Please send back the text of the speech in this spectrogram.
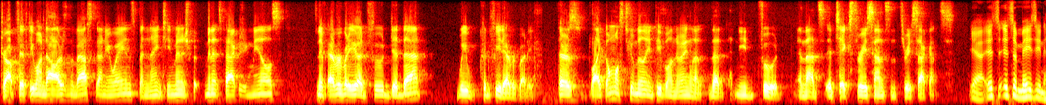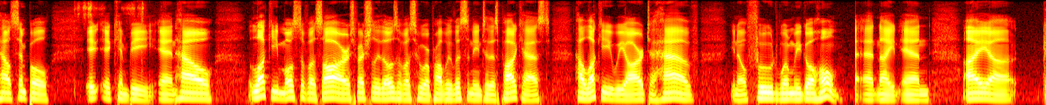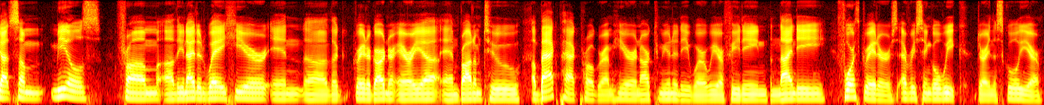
Drop $51 in the basket on your way and spend 19 minutes, minutes packaging meals. And if everybody who had food did that, we could feed everybody. There's like almost 2 million people in New England that need food, and that's it takes three cents and three seconds. Yeah, it's, it's amazing how simple it, it can be and how lucky most of us are, especially those of us who are probably listening to this podcast, how lucky we are to have, you know, food when we go home at night. And I, uh, got some meals from uh, the United Way here in uh, the Greater Gardner area and brought them to a backpack program here in our community where we are feeding 90 fourth graders every single week during the school year.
